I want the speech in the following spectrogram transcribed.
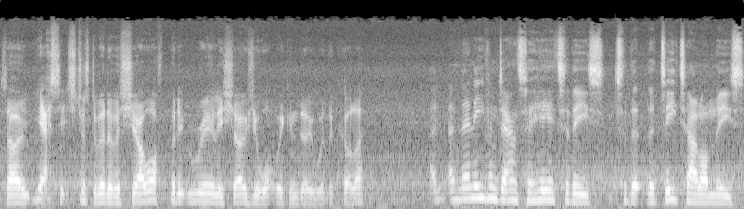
So yes, it's just a bit of a show off, but it really shows you what we can do with the colour. And, and then even down to here to these to the, the detail on these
